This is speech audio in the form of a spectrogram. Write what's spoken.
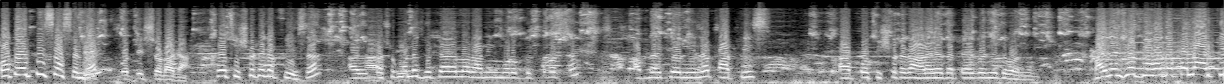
কত পিস আছে ভাই পঁচিশশো টাকা। পঁচিশশো টাকা পিস হ্যাঁ? আর হ্যাঁ, দর্শক। মন্ডলে দুটা হলো রানিং মোরগ দেখতে পাচ্ছেন? আপনার কেউ নিলে পার পিস পঁচিশশো টাকা আড়াই হাজার টাকা করে নিতে পারবেন। ভাই সাহেব যোগাযোগ করলে আর কি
